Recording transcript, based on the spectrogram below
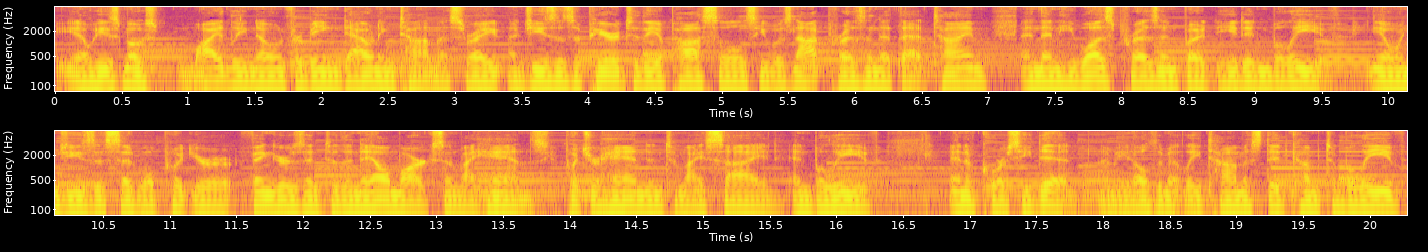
you know he's most widely known for being doubting Thomas, right? And Jesus appeared to the apostles. He was not present at that time, and then he was present, but he didn't believe. You know, when Jesus said, Well, put your fingers into the nail marks in my hands, put your hand into my side, and believe. And of course, he did. I mean, ultimately, Thomas did come to believe.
